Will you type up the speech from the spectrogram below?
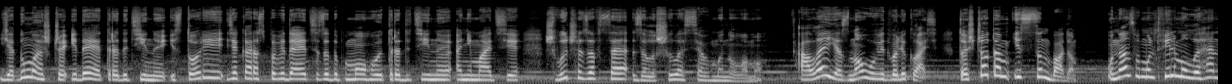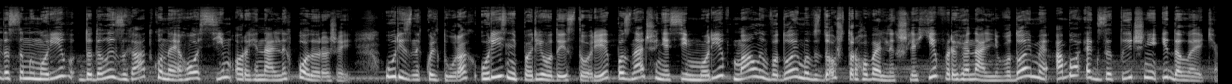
Я думаю, що ідея традиційної історії, яка розповідається за допомогою традиційної анімації, швидше за все залишилася в минулому. Але я знову відволіклась. То що там із Синбадом? У назву мультфільму Легенда семи морів додали згадку на його сім оригінальних подорожей. У різних культурах, у різні періоди історії, позначення сім морів мали водойми вздовж торговельних шляхів, регіональні водойми або екзотичні і далекі.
